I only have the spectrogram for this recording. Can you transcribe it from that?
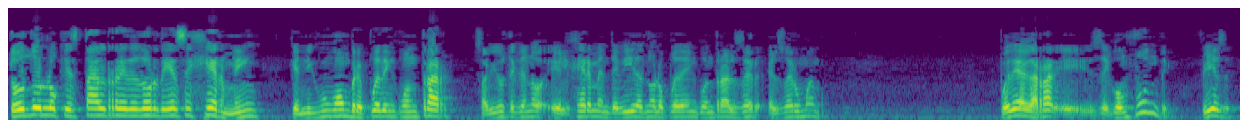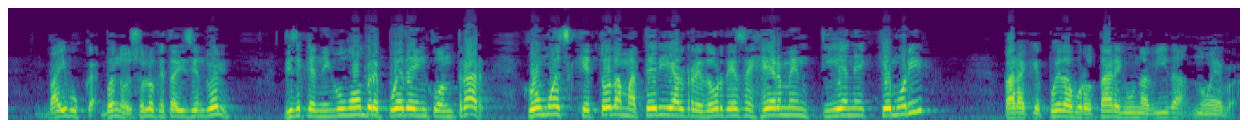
todo lo que está alrededor de ese germen que ningún hombre puede encontrar, ¿sabía usted que no? El germen de vida no lo puede encontrar el ser, el ser humano. Puede agarrar, eh, se confunde, fíjese, va y busca. Bueno, eso es lo que está diciendo él. Dice que ningún hombre puede encontrar. ¿Cómo es que toda materia alrededor de ese germen tiene que morir para que pueda brotar en una vida nueva?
